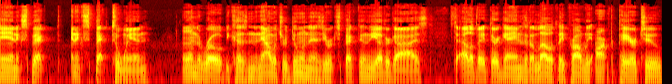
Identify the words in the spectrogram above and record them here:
and expect and expect to win on the road because now what you're doing is you're expecting the other guys to elevate their games at a level they probably aren't prepared to,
